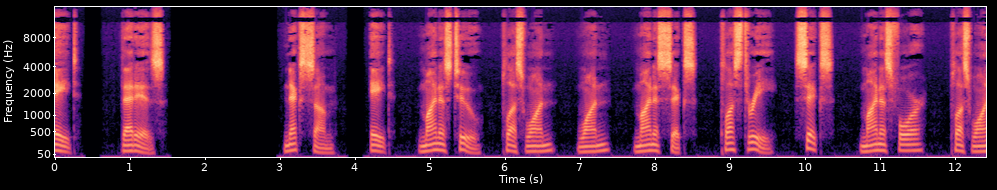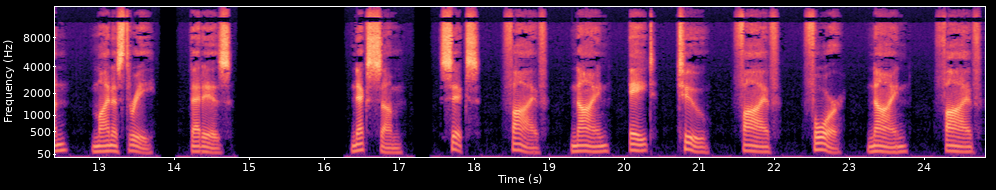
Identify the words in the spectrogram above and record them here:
8. That is. Next sum. 8, minus 2, plus 1, 1, minus 6, plus 3, 6, minus 4, plus 1, minus 3, that is. Next sum. 6, 5, 9, 8, 2, 5, 4, 9, 5,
